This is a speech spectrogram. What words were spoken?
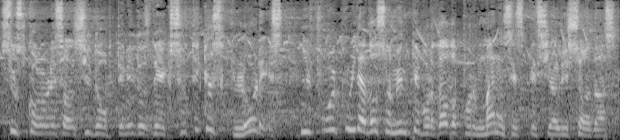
Sus colores han sido obtenidos de exóticas flores y fue cuidadosamente bordado por manos especializadas,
